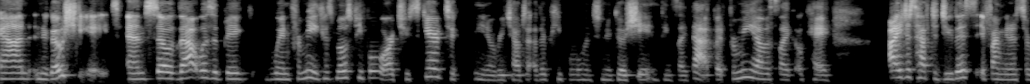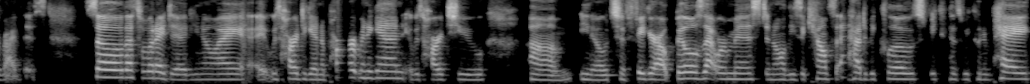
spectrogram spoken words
and negotiate. And so that was a big win for me because most people are too scared to you know reach out to other people and to negotiate and things like that. But for me i was like okay I just have to do this if I'm going to survive this. So that's what I did. You know, I it was hard to get an apartment again. It was hard to, um, you know, to figure out bills that were missed and all these accounts that had to be closed because we couldn't pay.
